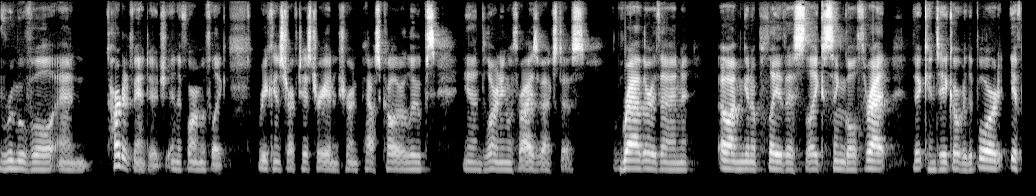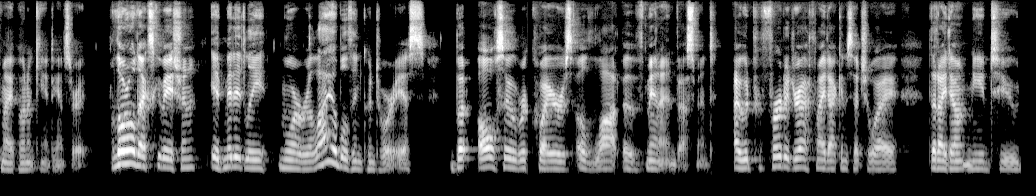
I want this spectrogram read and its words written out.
removal and card advantage in the form of like reconstruct history and return Pastcaller loops and learning with Rise of Extus, rather than oh I'm going to play this like single threat that can take over the board if my opponent can't answer it. Lorehold Excavation, admittedly more reliable than Quintorius, but also requires a lot of mana investment. I would prefer to draft my deck in such a way that I don't need to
